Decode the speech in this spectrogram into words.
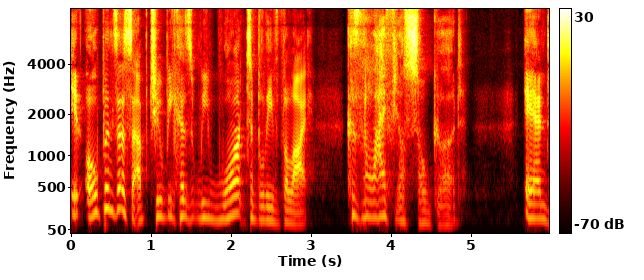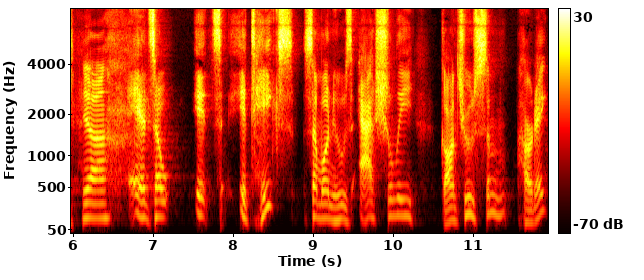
it opens us up to because we want to believe the lie because the lie feels so good. And Yeah. and so it's it takes someone who's actually gone through some heartache,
